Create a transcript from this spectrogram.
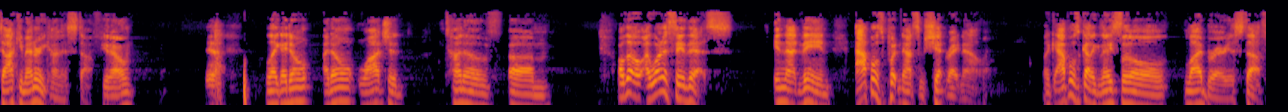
documentary kind of stuff. You know? Yeah. Like I don't I don't watch a ton of. um Although I want to say this, in that vein, Apple's putting out some shit right now. Like Apple's got a nice little library of stuff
